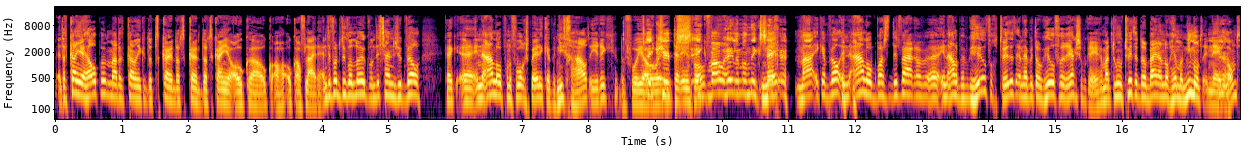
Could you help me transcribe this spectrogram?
en dat kan je helpen, maar dat kan, je- dat kan, je- dat kan, dat kan je ook, eh, ook, ook afleiden. En dit wordt natuurlijk wel leuk, want dit zijn natuurlijk wel... Kijk, eh, in de aanloop van de vorige spelen... Ik heb het niet gehaald, Erik, voor jou Ik, eh, heb- ter info. ik wou helemaal niks Nee, zeggen. maar ik heb wel in de aanloop was dit waren eh, in de aanloop heb ik heel veel getwitterd en heb ik er ook heel veel reacties op gekregen. Maar toen twitterde er bijna nog helemaal niemand in Nederland.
